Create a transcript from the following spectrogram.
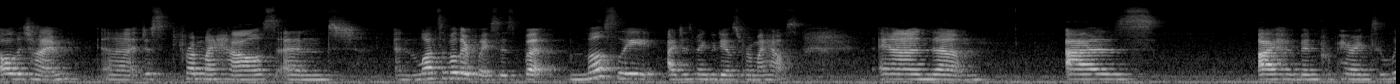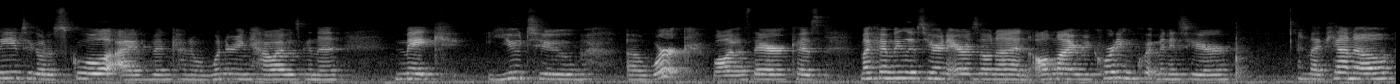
all the time, uh, just from my house and and lots of other places, but mostly I just make videos from my house. And um, as I have been preparing to leave to go to school, I've been kind of wondering how I was gonna make YouTube uh, work while I was there because my family lives here in Arizona and all my recording equipment is here and my piano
